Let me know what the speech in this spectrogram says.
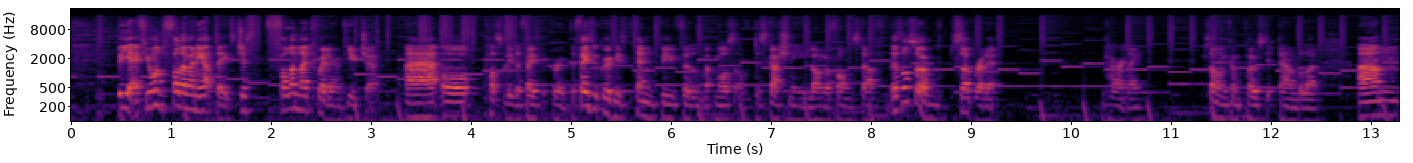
but yeah, if you want to follow any updates, just follow my Twitter in future, uh, or possibly the Facebook group. The Facebook group is tend to be for more sort of discussion-y, longer form stuff. There's also a subreddit, apparently. Someone can post it down below. Um,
